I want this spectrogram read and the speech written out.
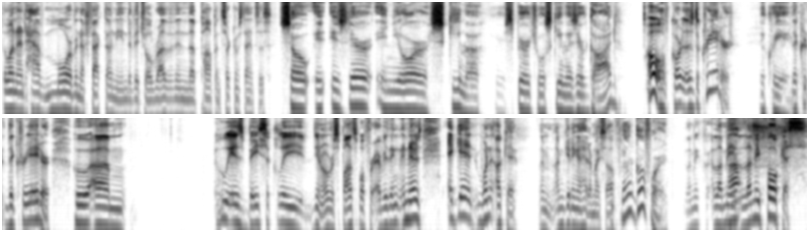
the one that have more of an effect on the individual rather than the pomp and circumstances. So, is there in your schema, your spiritual schema, is there God, Oh, of course, there's the creator. the creator? the the creator who um who is basically you know responsible for everything and there's again one okay I'm, I'm getting ahead of myself well, go for it. let me let me Uh, let me focus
